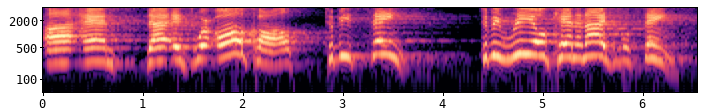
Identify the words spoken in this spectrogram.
uh, and that it's we're all called to be saints to be real canonizable saints.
